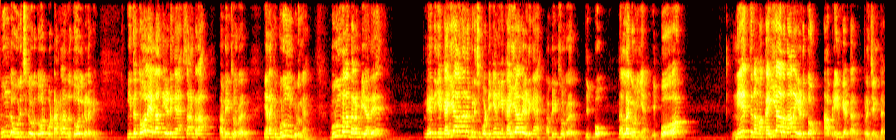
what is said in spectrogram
பூண்டை உரிச்சிட்டு ஒரு தோல் போட்டாங்களா அந்த தோல் கிடக்கு. இந்த தோலை எல்லாத்தையும் எடுங்க சான்றா அப்படின்னு சொல்றாரு. எனக்கு புரூம் கொடுங்க. புரூம் எல்லாம் தர முடியாது. நேத்து நீங்க கையால தானே பிரிச்சு போட்டீங்க நீங்க கையால எடுங்க அப்படின்னு சொல்றாரு. இப்போ நல்லா கவனிங்க. இப்போ நேத்து நம்ம கையால தானே எடுத்தோம் அப்படின்னு கேட்டாரு பிரஜின்ட்ட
